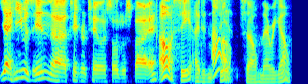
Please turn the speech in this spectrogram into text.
Yeah. He was in uh, Tinker Tailor Soldier Spy. Oh, see, I didn't see Oh. it, so there we go.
